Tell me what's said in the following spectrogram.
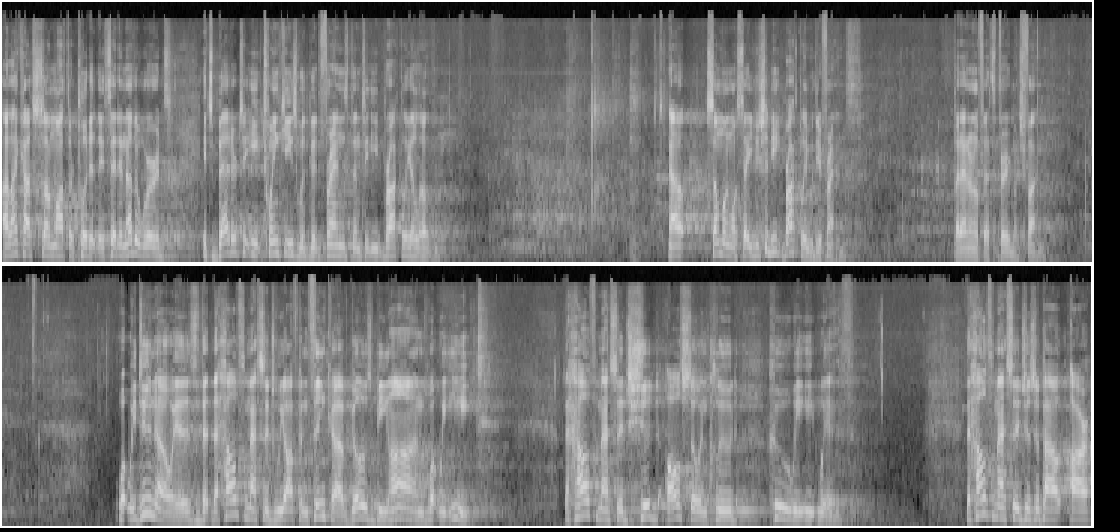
I like how some author put it. They said, in other words, it's better to eat Twinkies with good friends than to eat broccoli alone. now, someone will say, you should eat broccoli with your friends. But I don't know if that's very much fun. What we do know is that the health message we often think of goes beyond what we eat. The health message should also include who we eat with. The health message is about our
